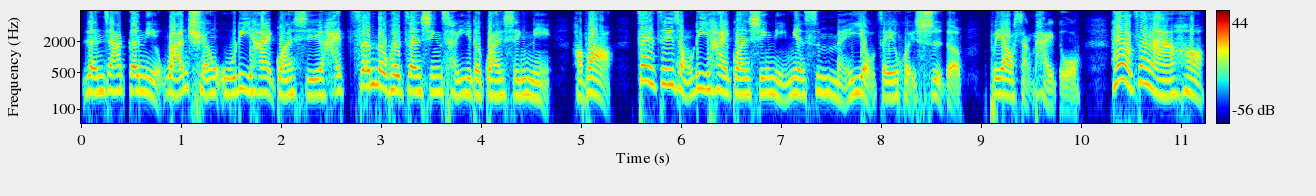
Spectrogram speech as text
人家跟你完全无利害关系，还真的会真心诚意的关心你，好不好？在这一种利害关系里面是没有这一回事的。不要想太多，还有再来哈，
